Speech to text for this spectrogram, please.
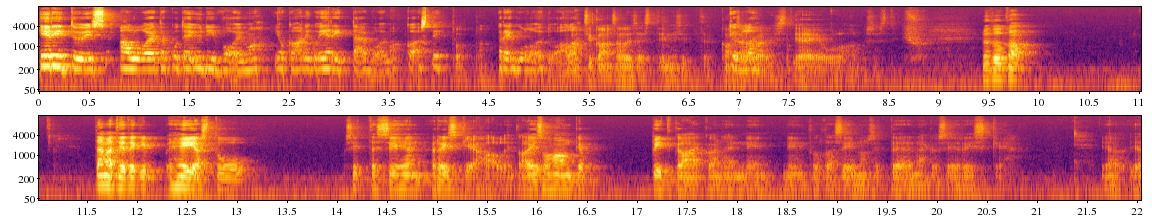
erityisalueita, kuten ydinvoima, joka on niin kuin erittäin voimakkaasti Totta. reguloitu ala. Paitsi kansallisesti, niin sitten kansainvälisesti kyllä. ja EU-laajuisesti. No tota, tämä tietenkin heijastuu sitten siihen riskienhallintaan. Iso hanke pitkäaikainen, niin, niin tota, siinä on sitten erinäköisiä riskejä. Ja, ja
